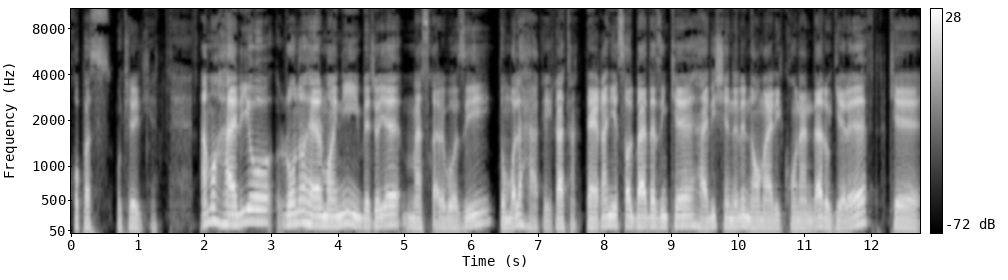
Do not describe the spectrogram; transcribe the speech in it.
خب پس اوکی دیگه. اما هری و رون و هرماینی به جای مسخره بازی دنبال حقیقتن. دقیقا یه سال بعد از اینکه هری شنل نامرئی کننده رو گرفت که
